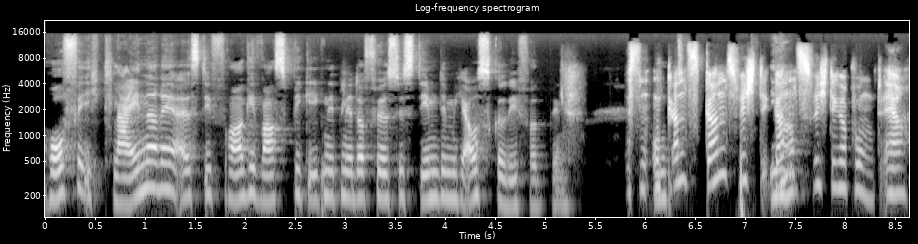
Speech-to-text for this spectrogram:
hoffe ich kleinere als die Frage, was begegnet mir da für ein System, dem ich ausgeliefert bin. Das ist ein, ein ganz, ganz wichtig, ja. ganz wichtiger Punkt, ja.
